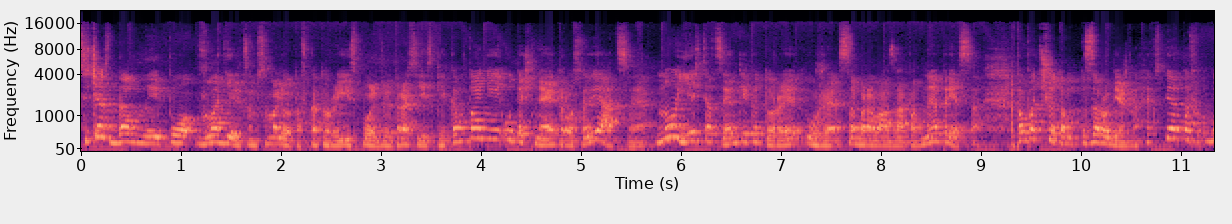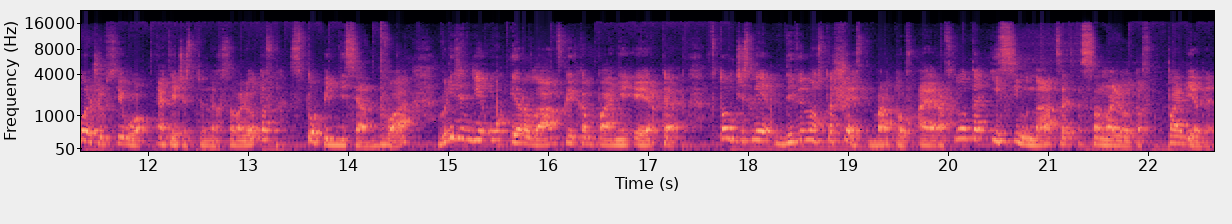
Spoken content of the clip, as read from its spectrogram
Сейчас данные по владельцам самолетов, которые используют российские компании, уточняет Росавиация. Но есть оценки, которые уже собрала западная пресса. По подсчетам зарубежных экспертов, больше всего отечественных самолетов, 152, в лизинге у ирландской компании AirCap в том числе 96 бортов Аэрофлота и 17 самолетов Победы.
